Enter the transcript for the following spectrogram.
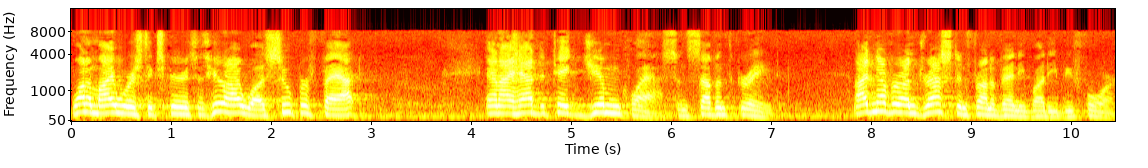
One of my worst experiences, here I was, super fat, and I had to take gym class in seventh grade. I'd never undressed in front of anybody before.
